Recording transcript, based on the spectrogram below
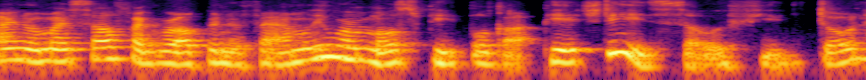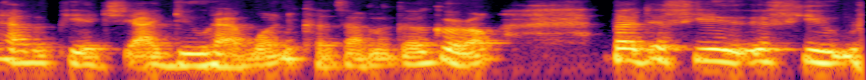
I know myself, I grew up in a family where most people got PhDs. So if you don't have a PhD, I do have one because I'm a good girl. But if you, if you,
